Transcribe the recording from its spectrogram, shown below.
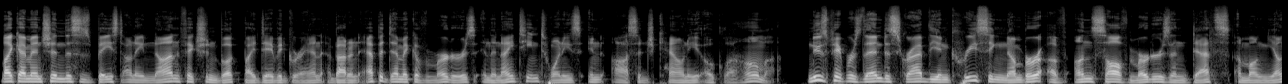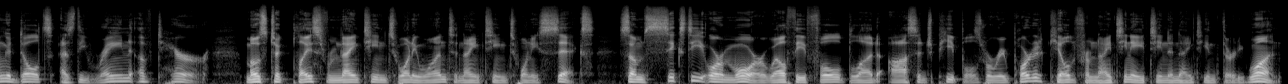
Like I mentioned, this is based on a nonfiction book by David Grann about an epidemic of murders in the 1920s in Osage County, Oklahoma. Newspapers then described the increasing number of unsolved murders and deaths among young adults as the Reign of Terror. Most took place from 1921 to 1926. Some 60 or more wealthy full blood Osage peoples were reported killed from 1918 to 1931.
